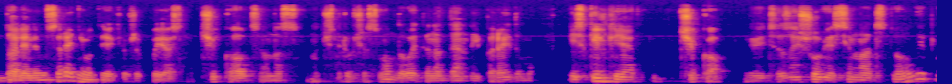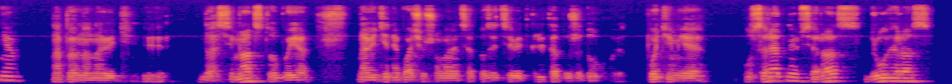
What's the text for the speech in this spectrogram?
далі не усереднювати, як я вже пояснив. Чекав це у нас на 4 часовому. Давайте на денний перейдемо. І скільки я чекав? Дивіться, зайшов я 17 липня, напевно, навіть е, да, 17-го, бо я навіть і не бачив, що в мене ця позиція відкрита дуже довго. Потім я усереднився раз, другий раз,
